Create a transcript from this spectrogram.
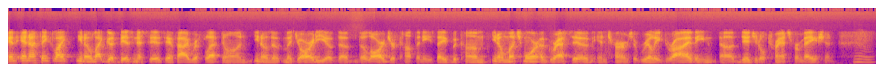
And and I think like you know like good businesses, if I reflect on you know the majority of the the larger companies, they've become you know much more aggressive in terms of really driving uh, digital transformation. Mm.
